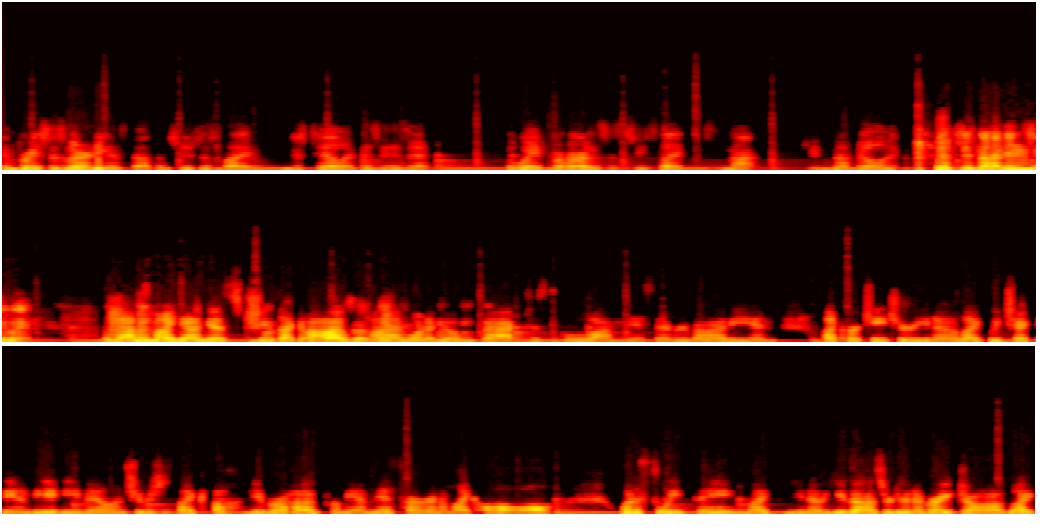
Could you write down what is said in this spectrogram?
embraces learning and stuff. And she's just like, you can just tell, like, this isn't the way for her. This is, she's like, this is not, she's not feeling it. she's not mm-hmm. into it. That's my youngest. She's like, I, I want to go back to school. I miss everybody. And like her teacher, you know, like we checked in via email and she was just like, oh, give her a hug for me. I miss her. And I'm like, oh, what a sweet thing. Like, you know, you guys are doing a great job, like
